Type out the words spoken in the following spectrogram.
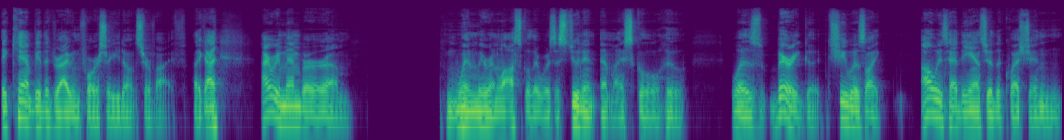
It can't be the driving force, or you don't survive. Like I, I remember um, when we were in law school, there was a student at my school who was very good. She was like always had the answer to the question,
